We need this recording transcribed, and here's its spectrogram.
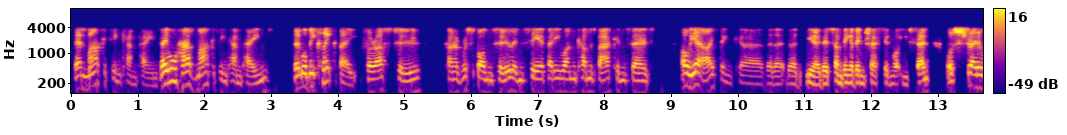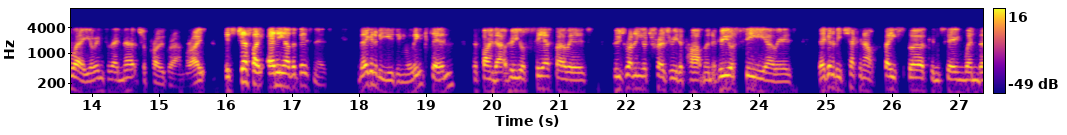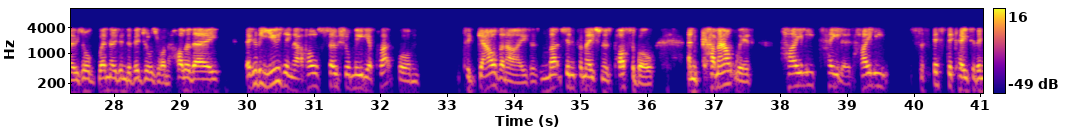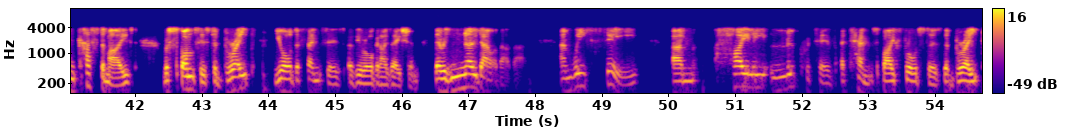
They're marketing campaigns. They will have marketing campaigns that will be clickbait for us to kind of respond to and see if anyone comes back and says, "Oh yeah, I think uh, that, uh, that you know there's something of interest in what you've sent." Well, straight away you're into their nurture program, right? It's just like any other business. They're going to be using LinkedIn to find out who your CFO is, who's running your treasury department, who your CEO is. They're going to be checking out Facebook and seeing when those when those individuals are on holiday. They're going to be using that whole social media platform to galvanize as much information as possible and come out with highly tailored, highly sophisticated and customized responses to break your defenses of your organization. There is no doubt about that. And we see um, highly lucrative attempts by fraudsters that break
